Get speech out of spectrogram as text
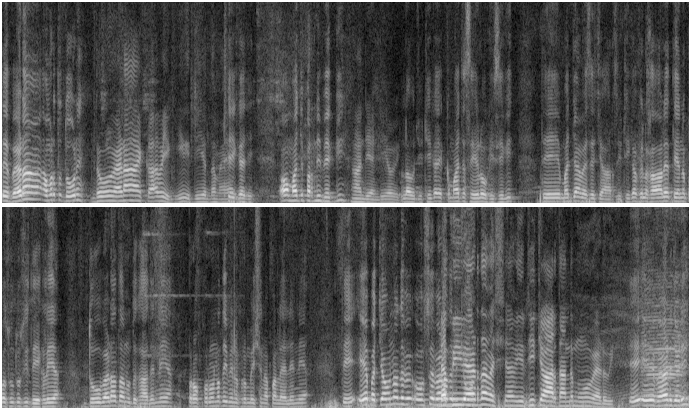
ਤੇ ਵਹਿੜਾਂ ਅਮਰਤ ਦੋ ਨੇ? ਦੋ ਵੜਾ ਇੱਕ ਆ ਵੇਗੀ ਵੀਰ ਜੀ ਉਦਾਂ ਮੈਂ ਠੀਕ ਹੈ ਜੀ। ਉਹ ਮੱਝ ਪਰਲੀ ਵਿਕ ਗਈ? ਹਾਂਜੀ ਹਾਂਜੀ ਉਹ ਲਓ ਜੀ ਠੀਕ ਹੈ। ਇੱਕ ਮੱਝ ਸੇਲ ਹੋ ਗਈ ਸੀਗੀ ਤੇ ਮੱਝਾਂ ਵੈਸੇ ਚਾਰ ਸੀ ਠੀਕ ਹੈ। ਫਿਲਹਾਲ ਇਹ ਤਿੰਨ ਪਸ਼ੂ ਤੁਸੀਂ ਦੇਖ ਲਏ ਆ। ਦੋ ਵਹਿੜਾਂ ਤੁਹਾਨੂੰ ਦਿਖਾ ਦਿੰਨੇ ਆ। ਪ੍ਰੋਪਰ ਉਹਨਾਂ ਦੀ ਵੀ ਇਨਫੋਰਮੇਸ਼ਨ ਆਪਾਂ ਲੈ ਲੈਨੇ ਆ। ਤੇ ਇਹ ਬੱਚਾ ਉਹਨਾਂ ਦੇ ਉਸੇ ਵਹਿੜਾ ਦੇ ਡੱਬੀ ਵਿੱਚੋਂ ਵੈੜ ਦਾ ਵੱਛਾ ਵੀਰ ਜੀ ਚਾਰ ਦੰਦ ਮੂੰਹ ਵੈੜ ਵੀ। ਇਹ ਇਹ ਵਹਿੜ ਜਿਹੜੀ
